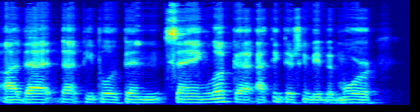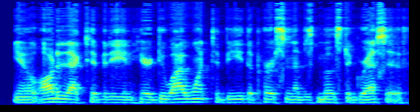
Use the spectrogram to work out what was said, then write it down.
uh, that that people have been saying, look, uh, I think there's going to be a bit more, you know, audit activity in here. Do I want to be the person that is most aggressive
